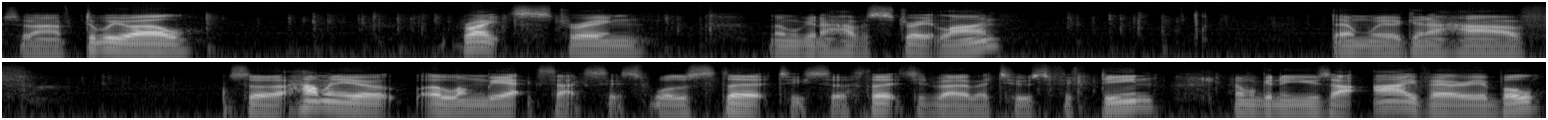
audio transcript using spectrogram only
So I have WL write string, then we're going to have a straight line. Then we're going to have so how many along the x-axis? Well, there's 30. So 30 divided by 2 is 15. And we're going to use our i variable.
